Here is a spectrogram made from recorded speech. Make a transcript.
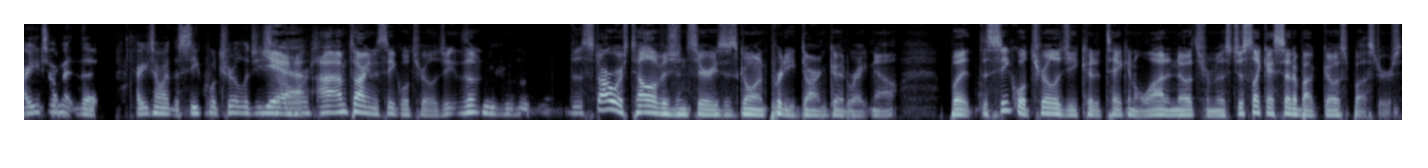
Are you talking about the? Are you talking about the sequel trilogy? Star yeah, Wars? I'm talking the sequel trilogy. the The Star Wars television series is going pretty darn good right now, but the sequel trilogy could have taken a lot of notes from this. Just like I said about Ghostbusters,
